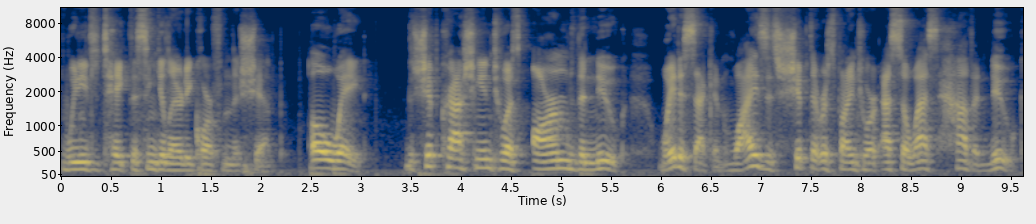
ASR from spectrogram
we need to take the singularity core from this ship. Oh wait, the ship crashing into us armed the nuke. Wait a second, why is this ship that responding to our SOS have a nuke?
